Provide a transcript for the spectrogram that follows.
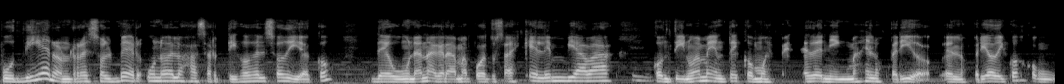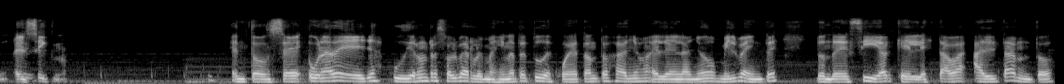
pudieron resolver uno de los acertijos del zodíaco de un anagrama, porque tú sabes que él enviaba continuamente como especie de enigmas en los, en los periódicos con el signo. Entonces, una de ellas pudieron resolverlo, imagínate tú, después de tantos años, en el año 2020, donde decía que él estaba al tanto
